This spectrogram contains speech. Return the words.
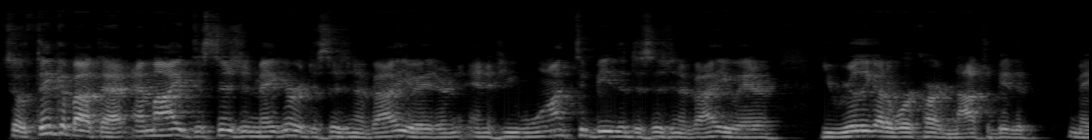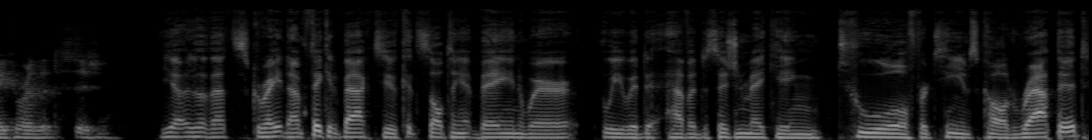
so think about that. Am I decision maker or decision evaluator? And if you want to be the decision evaluator, you really got to work hard not to be the maker of the decision. Yeah, that's great. And I'm thinking back to consulting at Bain where we would have a decision making tool for teams called Rapid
